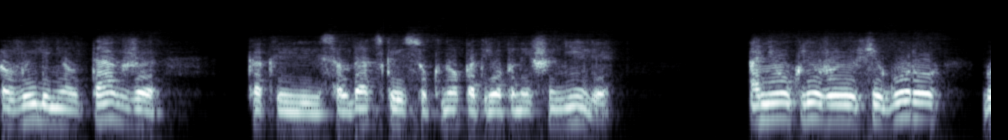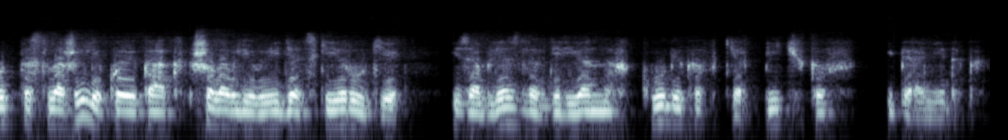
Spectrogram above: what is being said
выленил так же, как и солдатское сукно потрепанной шинели, а неуклюжую фигуру будто сложили кое-как шаловливые детские руки из облезлых деревянных кубиков, кирпичиков и пирамидок.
